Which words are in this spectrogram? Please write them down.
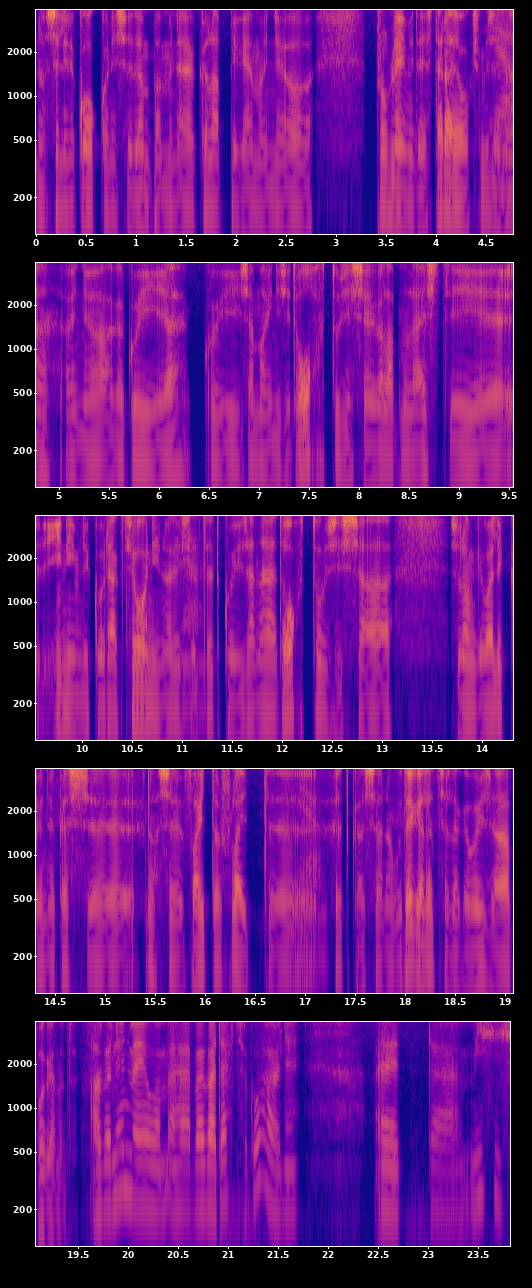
noh, selline kookonisse tõmbamine kõlab pigem on ju probleemide eest ärajooksmisena, on ju, aga kui jah, kui sa mainisid ohtu, siis see kõlab mulle hästi inimliku reaktsioonina lihtsalt, et kui sa näed ohtu, siis sa sul ongi valik, on ju, kas noh, see fight or flight, et kas sa nagu tegeled sellega või sa põgened. aga nüüd me jõuame ühe väga tähtsa kohani, et äh, mis siis,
